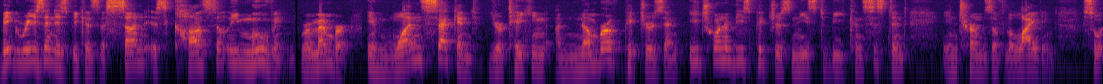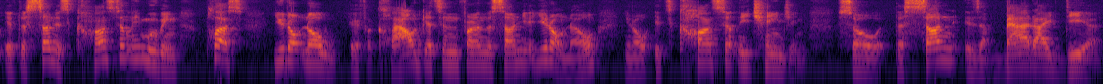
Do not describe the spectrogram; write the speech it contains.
Big reason is because the sun is constantly moving. Remember, in one second, you're taking a number of pictures and each one of these pictures needs to be consistent in terms of the lighting. So if the sun is constantly moving, plus you don't know if a cloud gets in front of the sun, you don't know. You know, it's constantly changing. So the sun is a bad idea.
